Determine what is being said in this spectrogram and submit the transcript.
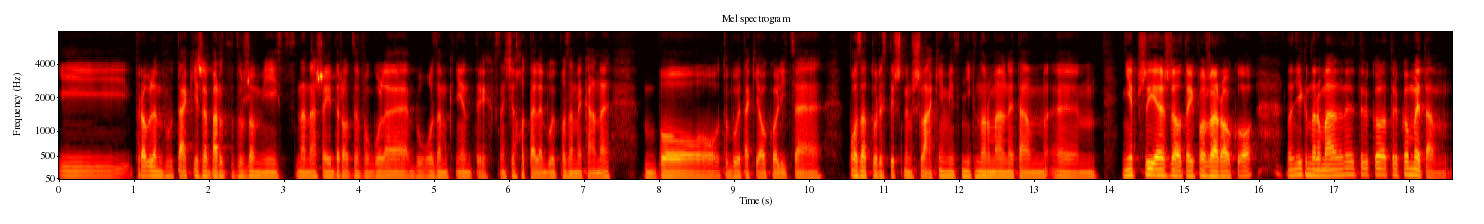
I problem był taki, że bardzo dużo miejsc na naszej drodze w ogóle było zamkniętych, w sensie hotele były pozamykane, bo to były takie okolice poza turystycznym szlakiem, więc nikt normalny tam ym, nie przyjeżdża o tej porze roku. No nikt normalny, tylko, tylko my tam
